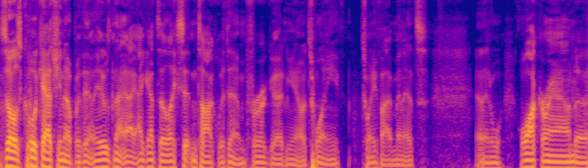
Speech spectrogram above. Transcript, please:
so it was cool catching up with him. It was I got to like sit and talk with him for a good, you know, 20, 25 minutes and then walk around. Uh,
